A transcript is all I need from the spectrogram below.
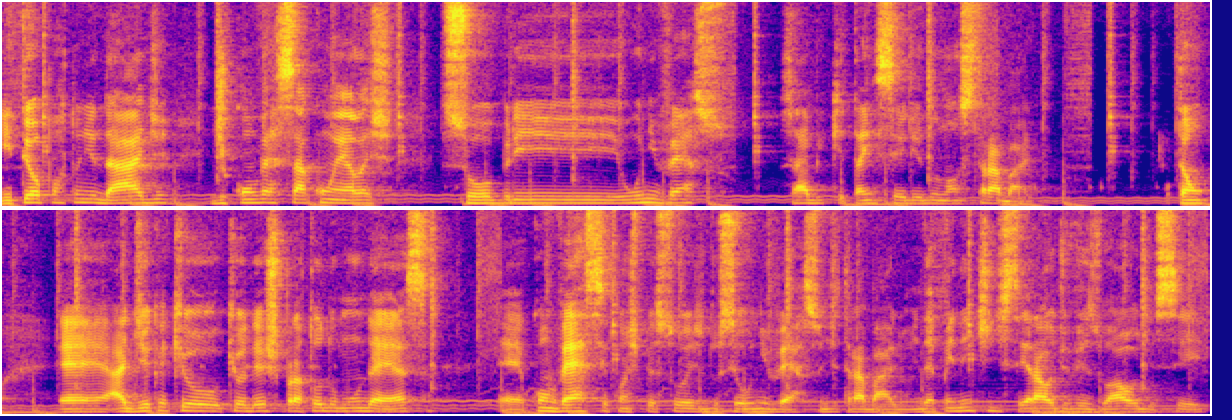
e ter a oportunidade de conversar com elas sobre o universo, sabe, que está inserido no nosso trabalho. Então, é, a dica que eu, que eu deixo para todo mundo é essa. É, converse com as pessoas do seu universo de trabalho, independente de ser audiovisual, de ser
